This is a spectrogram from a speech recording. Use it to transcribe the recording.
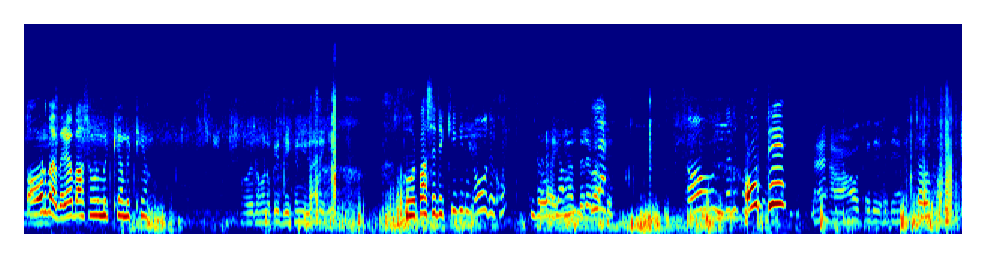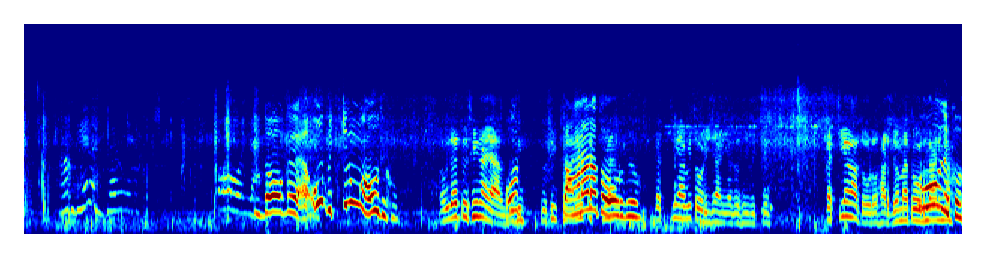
ਤੋੜਦਾ ਵੀਰੇ ਬਸ ਹੁਣ ਮਿੱਠੀਆਂ ਮਿੱਠੀਆਂ। ਹੋਰ ਹੁਣ ਕੋਈ ਦਿਖ ਨਹੀਂ ਨਾ ਰਹੀ। ਹੋਰ ਪਾਸੇ ਦੇਖੀ ਕਿਤੇ? ਉਹ ਦੇਖੋ। ਉਧਰਲੇ ਪਾਸੇ ਉਹ ਦੀ ਉਹ ਉੱਥੇ? ਹੈ ਹਾਂ ਉੱਥੇ ਦੇਖਦੇ ਆਂ। ਚਲੋ। ਹਾਂ ਵੀ ਲੱਗਾ ਉਹ ਦੋ ਕੁ ਉਹ ਵਿੱਚ ਨੂੰ ਆ ਉਹ ਦੇਖੋ। ਉਹਦਾ ਤੁਸੀਂ ਨਾ ਯਾਰ ਉਹ ਤੁਸੀਂ ਤੁਸੀਂ ਟਾਣਾ ਨਾ ਤੋੜ ਦਿਓ। ਕੱਚੀਆਂ ਵੀ ਤੋੜੀ ਜਾਣੀਆਂ ਤੁਸੀਂ ਵਿੱਚ। ਕੱਚੀਆਂ ਨਾ ਤੋੜੋ ਹਟ ਜਾਓ ਮੈਂ ਤੋੜ ਉਹ ਲੈਣੀ ਦੇਖੋ।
